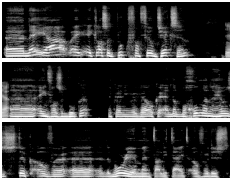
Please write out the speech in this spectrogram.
Uh, nee, ja, ik, ik, las het boek van Phil Jackson, ja. uh, een van zijn boeken. Ik weet niet meer welke. En dat begon met een heel stuk over uh, de warrior mentaliteit. Over dus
